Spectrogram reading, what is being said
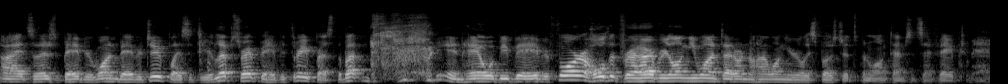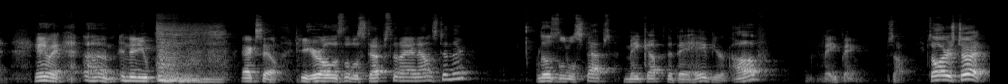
All right, so there's behavior one, behavior two. Place it to your lips, right? Behavior three, press the button. Inhale would be behavior four. Hold it for however long you want. I don't know how long you're really supposed to. It's been a long time since I vaped, man. Anyway, um, and then you exhale. Do you hear all those little steps that I announced in there? Those little steps make up the behavior of vaping. So that's all there is to it.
